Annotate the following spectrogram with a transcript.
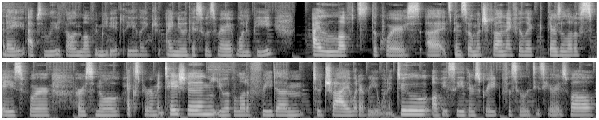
and I absolutely fell in love immediately. Like I knew this was where I want to be. I loved the course. Uh, it's been so much fun. I feel like there's a lot of space for personal experimentation. You have a lot of freedom to try whatever you want to do. Obviously, there's great facilities here as well.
